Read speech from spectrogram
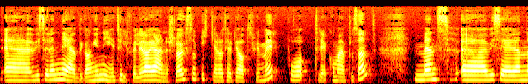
Eh, vi ser en nedgang i nye tilfeller av hjerneslag som ikke er relatert til atriflimmer, på 3,1 mens eh, vi ser en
